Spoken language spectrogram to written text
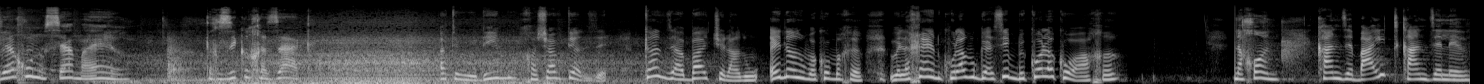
ואיך הוא נוסע מהר. תחזיקו חזק. אתם יודעים, חשבתי על זה. כאן זה הבית שלנו, אין לנו מקום אחר, ולכן כולם מגייסים בכל הכוח. אה? נכון, כאן זה בית, כאן זה לב,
